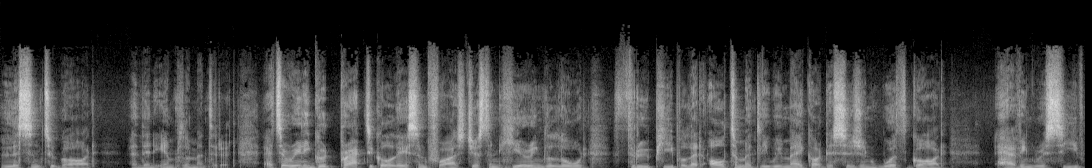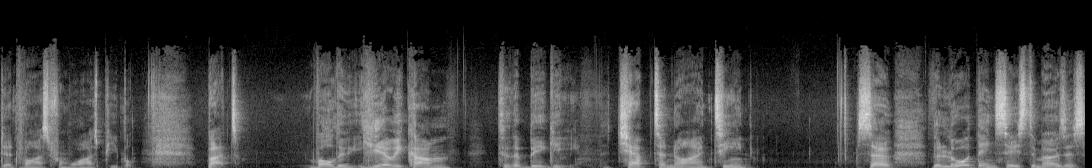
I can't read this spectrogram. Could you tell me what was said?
listened to God, and then implemented it. That's a really good practical lesson for us just in hearing the Lord through people that ultimately we make our decision with God, having received advice from wise people. But Valdo, here we come to the biggie, chapter 19. So the Lord then says to Moses,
